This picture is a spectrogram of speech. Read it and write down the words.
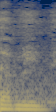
também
